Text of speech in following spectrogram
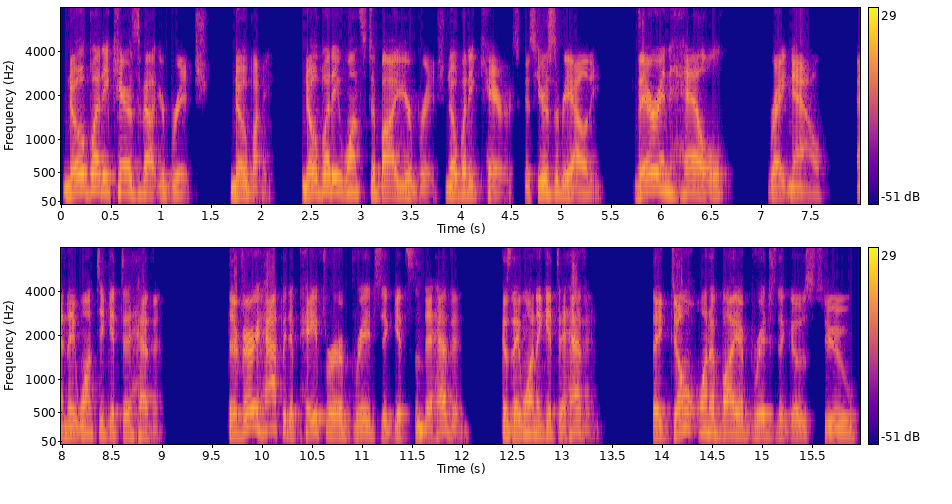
nobody cares about your bridge. Nobody. Nobody wants to buy your bridge. Nobody cares because here's the reality they're in hell right now and they want to get to heaven. They're very happy to pay for a bridge that gets them to heaven because they want to get to heaven. They don't want to buy a bridge that goes to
